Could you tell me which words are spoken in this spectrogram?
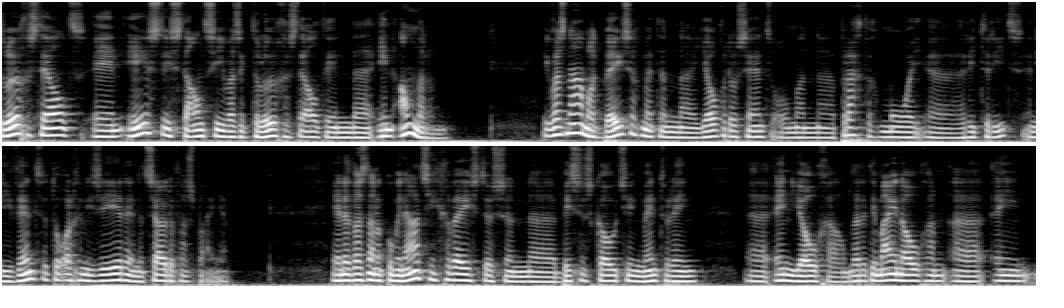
teleurgesteld. In eerste instantie was ik teleurgesteld in, uh, in anderen. Ik was namelijk bezig met een uh, yogadocent om een uh, prachtig mooi retreat, een event te organiseren in het zuiden van Spanje. En het was dan een combinatie geweest tussen business coaching, mentoring en yoga, omdat het in mijn ogen een,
